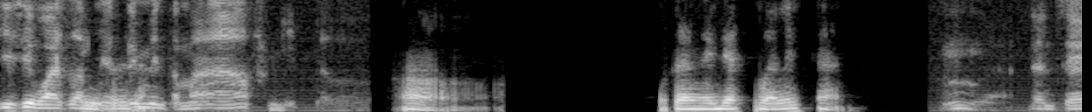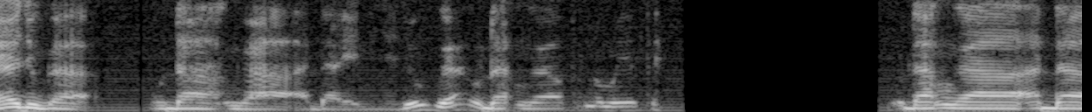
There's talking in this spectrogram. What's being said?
Isi WhatsApp-nya Iya. tuh minta maaf gitu. oh. Akan ngajak balikan enggak. Dan saya juga udah nggak ada ininya juga udah nggak apa namanya teh udah nggak ada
